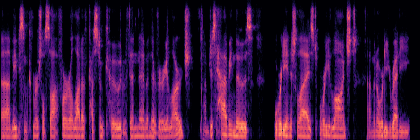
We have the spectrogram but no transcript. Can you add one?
uh, maybe some commercial software, a lot of custom code within them, and they're very large, um, just having those already initialized, already launched, um, and already ready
